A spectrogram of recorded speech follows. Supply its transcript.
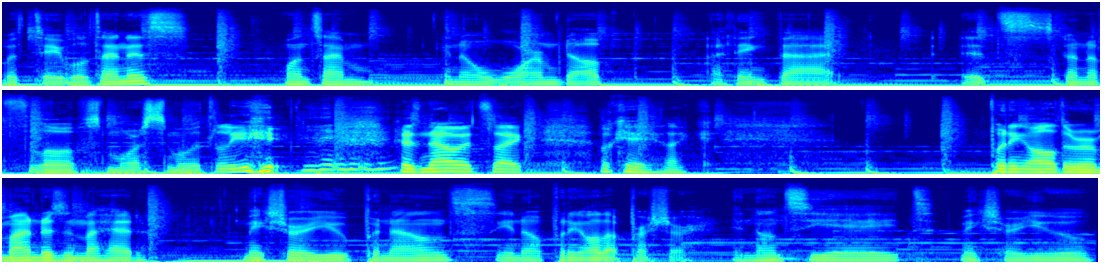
with table tennis. Once I'm you know warmed up, I think that it's gonna flow more smoothly. Because now it's like okay, like putting all the reminders in my head. Make sure you pronounce, you know, putting all that pressure. Enunciate. Make sure you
